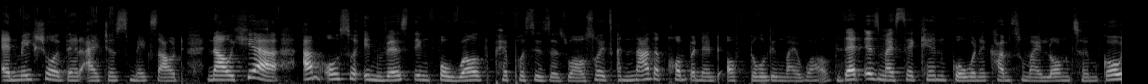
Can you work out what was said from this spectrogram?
and make sure that I just mix out. Now, here I'm also investing for wealth purposes as well. So it's another component of building my wealth. That is my second goal when it comes to my long term goal.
